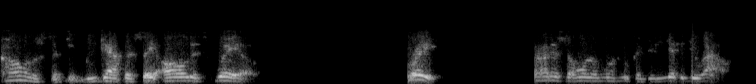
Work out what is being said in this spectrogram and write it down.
called us to do. We got to say all is well. Pray. God is the only one who can deliver you out.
